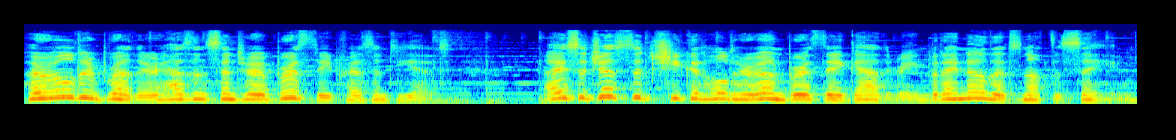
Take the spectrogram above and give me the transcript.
her older brother hasn't sent her a birthday present yet. I suggested she could hold her own birthday gathering, but I know that's not the same.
